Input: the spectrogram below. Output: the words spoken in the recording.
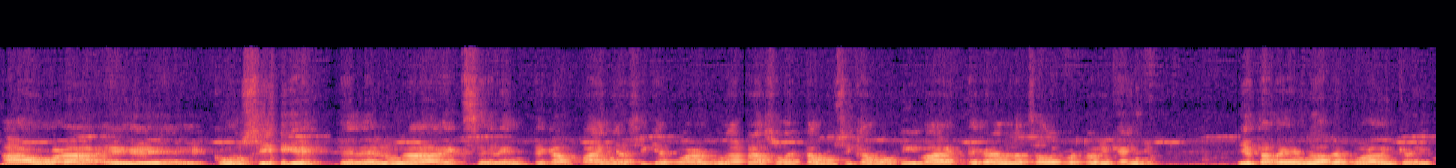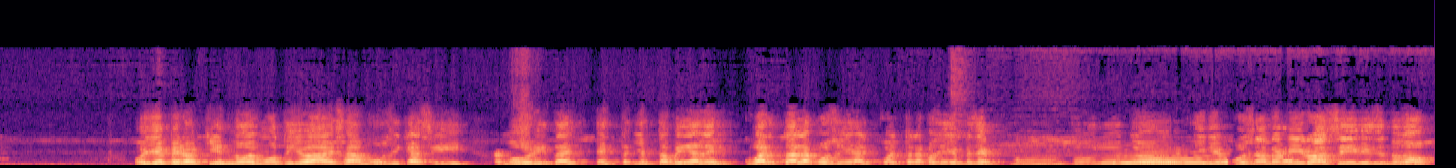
ahora eh, consigue tener una excelente campaña, así que por alguna razón esta música motiva a este gran lanzador puertorriqueño y está teniendo una temporada increíble. Oye, pero ¿a quién no me motiva esa música? Si ahorita esta- yo estaba venía del cuarto a la cocina, al cuarto de la cocina y empecé pum, turu, tu, y mi esposa me miró así diciendo, no,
